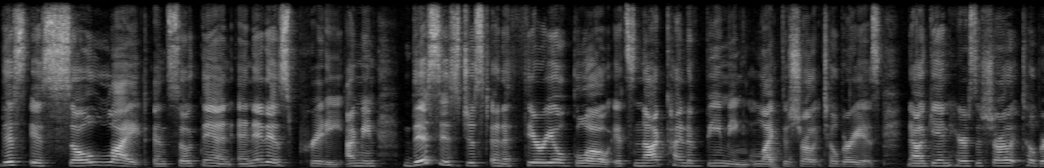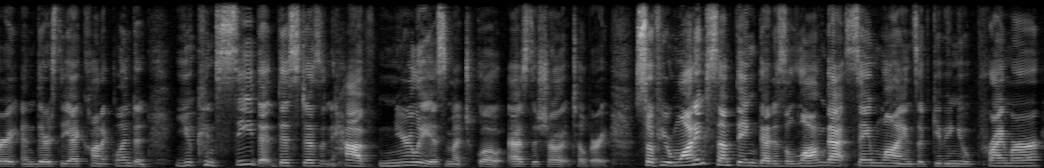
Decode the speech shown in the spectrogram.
This is so light and so thin and it is pretty. I mean, this is just an ethereal glow. It's not kind of beaming like the Charlotte Tilbury is. Now again, here's the Charlotte Tilbury and there's the Iconic London. You can see that this doesn't have nearly as much glow as the Charlotte Tilbury. So if you're wanting something that is along that same lines of giving you a primer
